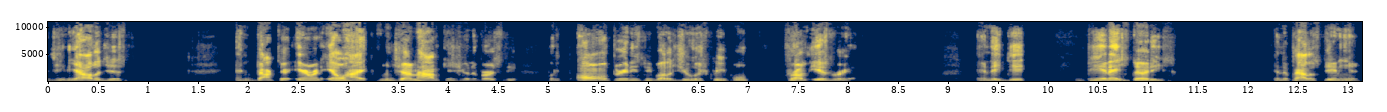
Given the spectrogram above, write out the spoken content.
a genealogist, and Dr. Eran Elhaik from Johns Hopkins University. But all three of these people are Jewish people from Israel, and they did DNA studies in the Palestinian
